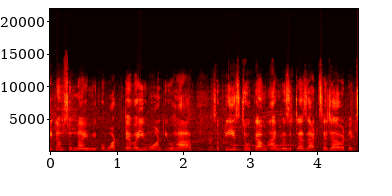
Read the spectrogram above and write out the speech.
ఐటమ్స్ ఉన్నాయి మీకు whatever you want you have so please do come and visitors at Sajavat expo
